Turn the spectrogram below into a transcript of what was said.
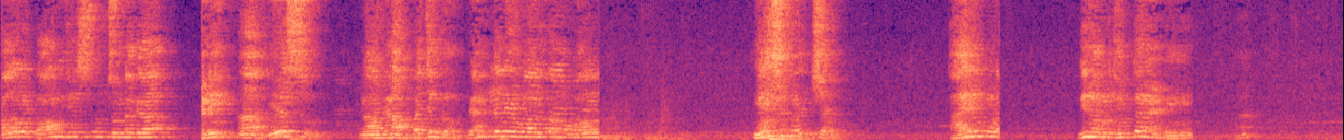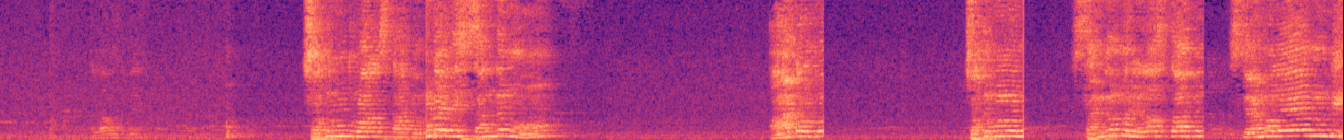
వలలు బాగు చేసుకుని చూడగా ఆ, యేసు నా నా పద్యంలో వెంటనే వారు తమ వల యేసు వచ్చారు. వచ్చాడు ఆయన కూడా నేను ఒకటి చెప్తానండి ఆ? ఎలా ఉంటుంది చదువు ద్వారా స్థాపన మూడవది సంఘము ఆటల ద్వారా చదువులో సంఘము ఎలా స్థాపన శ్రమలో నుండి.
